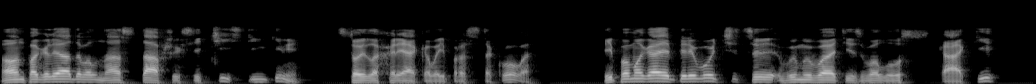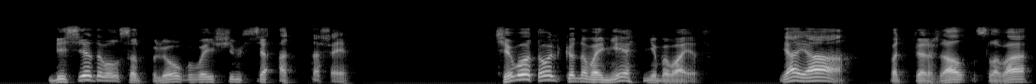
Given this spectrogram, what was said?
он поглядывал на оставшихся чистенькими, стойло Хрякова и Простакова, и, помогая переводчице вымывать из волос каки, беседовал с отплевывающимся атташе. «Чего только на войне не бывает!» «Я-я!» — подтверждал слова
